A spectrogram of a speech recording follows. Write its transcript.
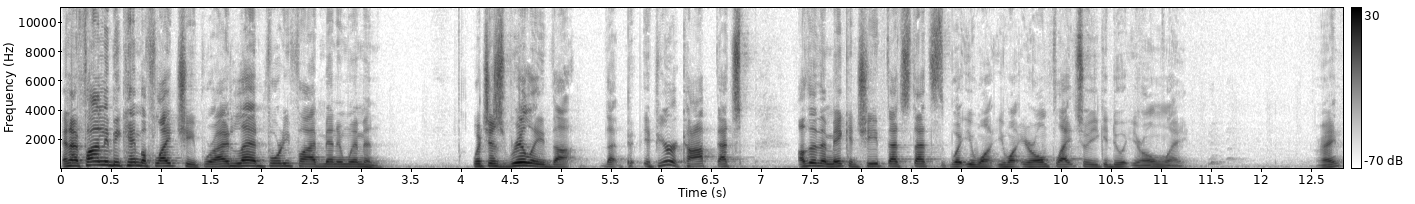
and I finally became a flight chief where I led 45 men and women, which is really the, that if you're a cop, that's other than making chief, that's, that's what you want. You want your own flight so you can do it your own way. Right?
